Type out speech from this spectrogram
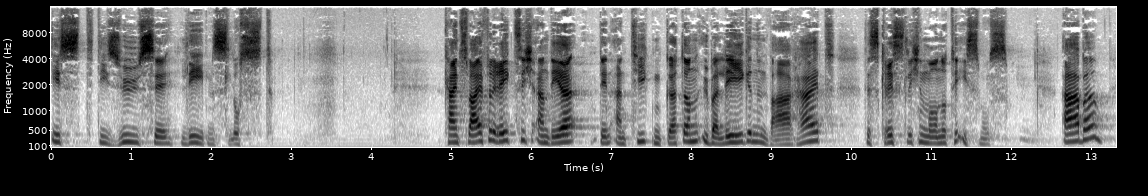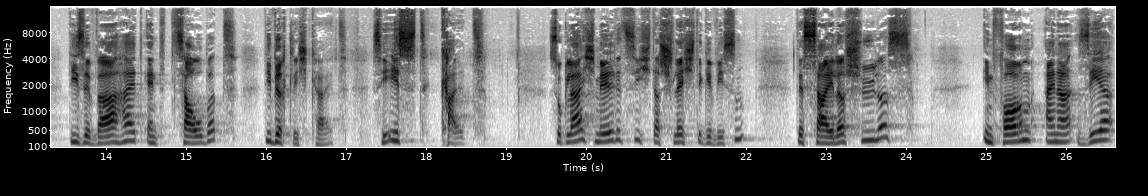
ist die süße Lebenslust. Kein Zweifel regt sich an der den antiken Göttern überlegenen Wahrheit des christlichen Monotheismus. Aber diese Wahrheit entzaubert die Wirklichkeit. Sie ist kalt. Sogleich meldet sich das schlechte Gewissen des Seilerschülers in Form einer sehr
